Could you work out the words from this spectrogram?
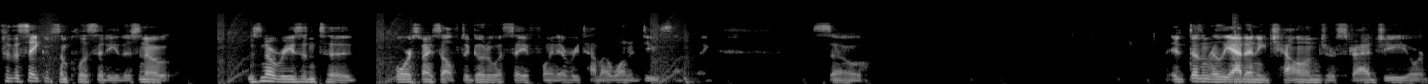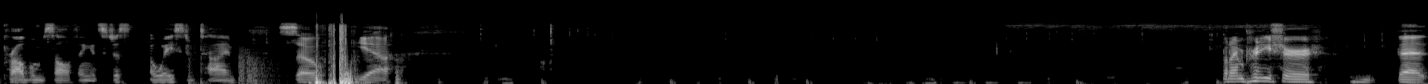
for the sake of simplicity, there's no, there's no reason to force myself to go to a save point every time I want to do something. So it doesn't really add any challenge or strategy or problem solving. It's just a waste of time. So yeah. But I'm pretty sure that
